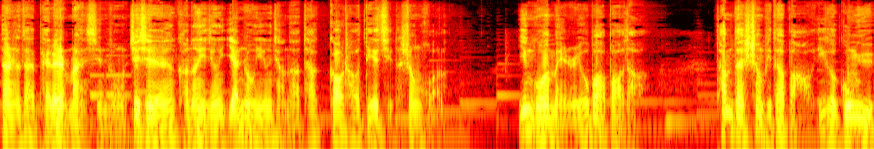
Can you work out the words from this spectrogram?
但是在佩雷尔曼心中，这些人可能已经严重影响到他高潮迭起的生活了。英国《每日邮报》报道，他们在圣彼得堡一个公寓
